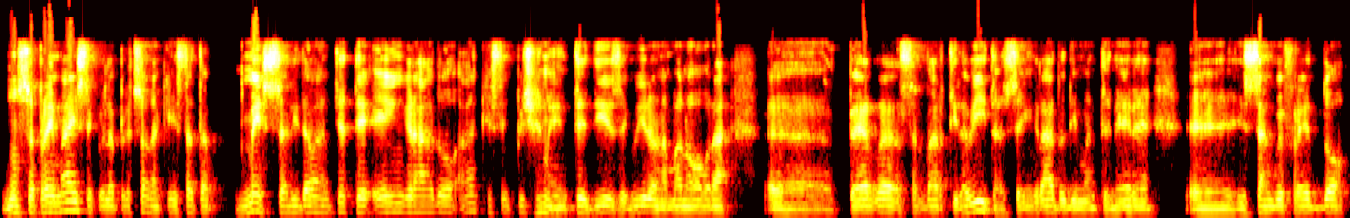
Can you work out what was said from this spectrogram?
non saprai mai se quella persona che è stata messa lì davanti a te è in grado anche semplicemente di eseguire una manovra eh, per salvarti la vita, se è in grado di mantenere eh, il sangue freddo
